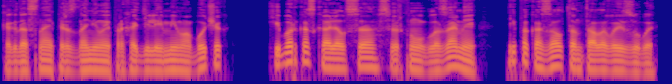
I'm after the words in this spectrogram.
Когда снайпер с Данилой проходили мимо бочек, киборг оскалился, сверкнул глазами и показал танталовые зубы.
